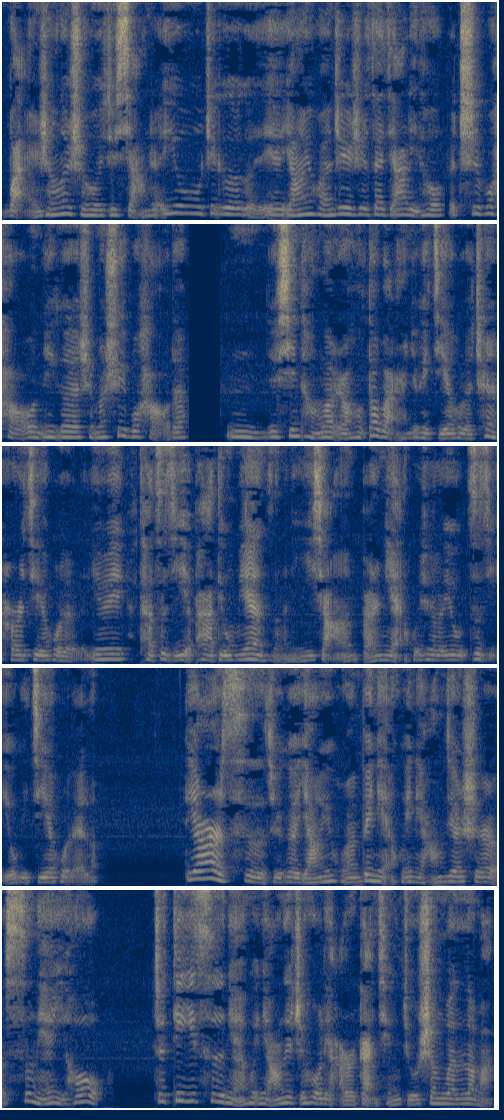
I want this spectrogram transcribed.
晚上的时候，就想着，哎呦，这个杨玉环这是在家里头吃不好，那个什么睡不好的，嗯，就心疼了。然后到晚上就给接回来，趁黑接回来了，因为他自己也怕丢面子嘛。你想把人撵回去了，又自己又给接回来了。第二次这个杨玉环被撵回娘家是四年以后，这第一次撵回娘家之后，俩人感情就升温了嘛。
